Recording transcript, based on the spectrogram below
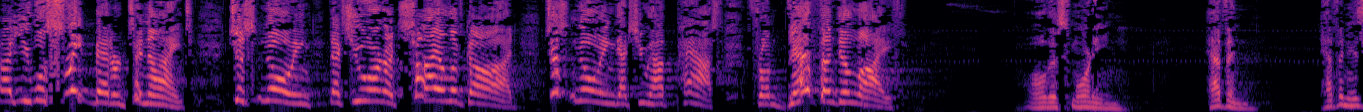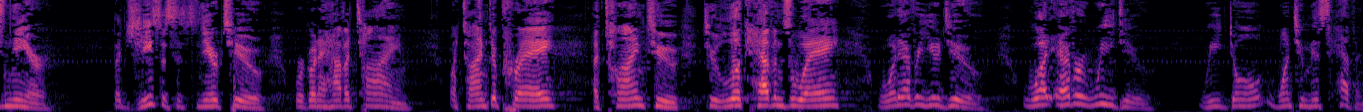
uh, you will sleep better tonight. Just knowing that you are a child of God. Just knowing that you have passed from death unto life. Oh, this morning, heaven, heaven is near. But Jesus is near too. We're going to have a time, a time to pray, a time to, to look heaven's way. Whatever you do, whatever we do, we don't want to miss heaven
